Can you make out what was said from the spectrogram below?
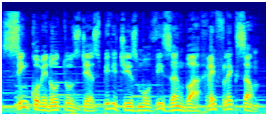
Cinco minutos de Espiritismo visando a reflexão.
